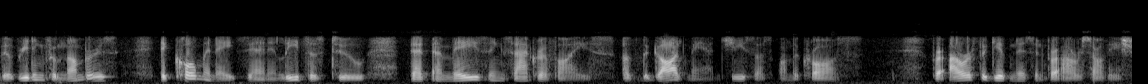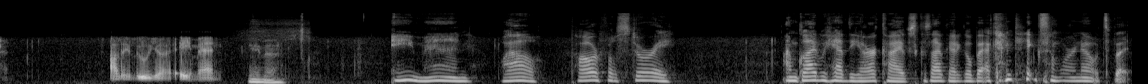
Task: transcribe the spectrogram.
the reading from Numbers. It culminates in and leads us to that amazing sacrifice of the God-man, Jesus, on the cross for our forgiveness and for our salvation. Alleluia. Amen. Amen. Amen. Wow. Powerful story. I'm glad we have the archives because I've got to go back and take some more notes, but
